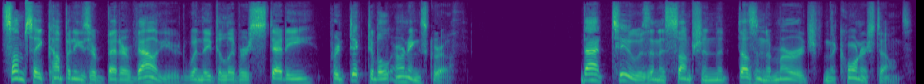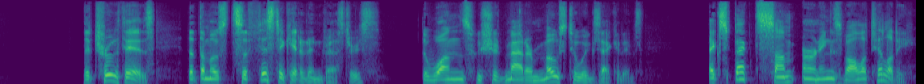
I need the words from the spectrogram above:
Some say companies are better valued when they deliver steady, predictable earnings growth. That, too, is an assumption that doesn't emerge from the cornerstones. The truth is that the most sophisticated investors, the ones who should matter most to executives, expect some earnings volatility,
